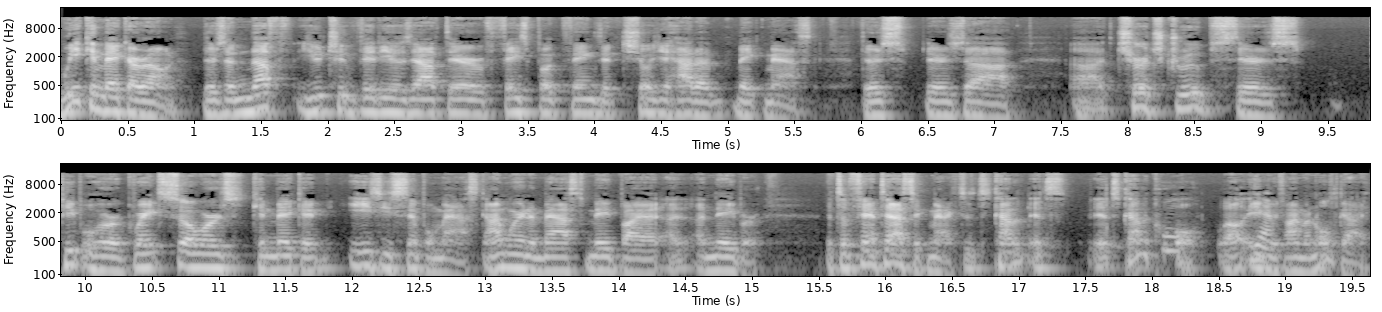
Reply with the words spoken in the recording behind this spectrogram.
we can make our own. There's enough YouTube videos out there, Facebook things that show you how to make masks. There's there's uh, uh, church groups. There's people who are great sewers can make an easy, simple mask. I'm wearing a mask made by a, a neighbor. It's a fantastic mask. It's kind of it's it's kind of cool. Well, even yeah. if I'm an old guy,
